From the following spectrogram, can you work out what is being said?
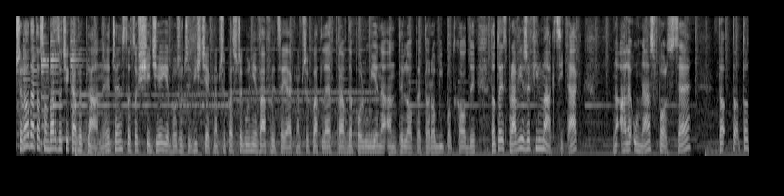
Przyroda to są bardzo ciekawe plany. Często coś się dzieje, bo rzeczywiście, jak na przykład, szczególnie w Afryce, jak na przykład lew, prawda, poluje na antylopę, to robi podchody, no to jest prawie, że film akcji, tak? No ale u nas, w Polsce, to, to, to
